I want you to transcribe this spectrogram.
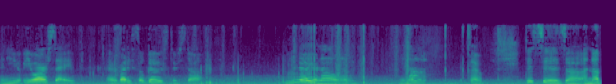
and you, you are saved. Everybody still goes through stuff. You know you're not alone. You're not. So this is uh, another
